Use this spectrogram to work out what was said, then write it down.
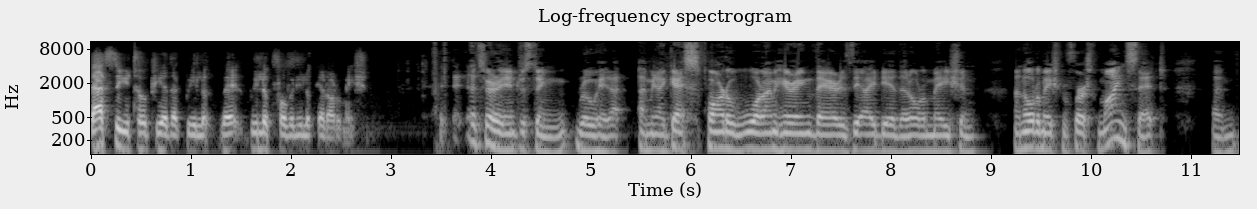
That's the utopia that we look we look for when you look at automation. That's very interesting, Rohit. I mean, I guess part of what I'm hearing there is the idea that automation, an automation first mindset, um,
